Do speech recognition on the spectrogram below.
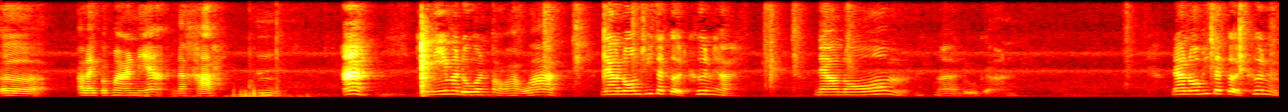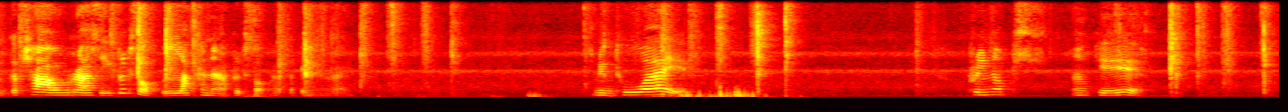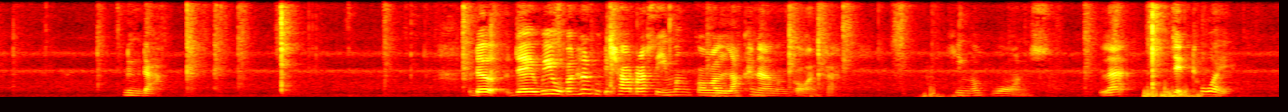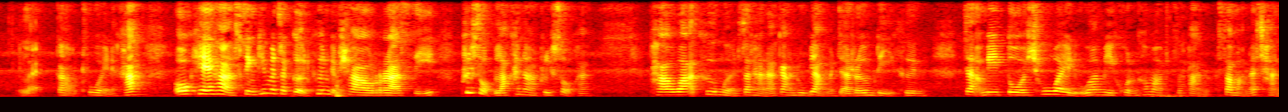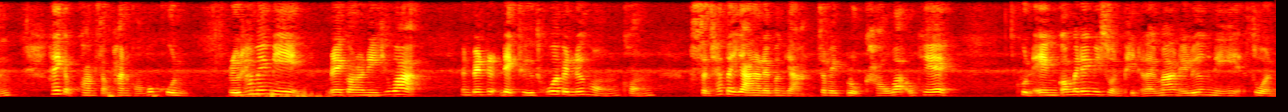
เอ่ออะไรประมาณเนี้ยนะคะ อืมอะทีนี้มาดูกันต่อค่ะว่า แนวโน้มที่จะเกิดขึ้นค่ะ แนวโน้มมาดูกัน แนวโน้มที่จะเกิดขึ้นกับชาวราศีพฤษภลัคนาพฤษภค่ะจะเป็นอย่างไรหนึ่งถ้วย Prince of โอเคหนึ่งดาบ The Devil บางท่านคุณเป็นชาวราศีมังกร ลัคนามังกรค่ะ King of Wands และเจ็ดถ้วย และเก้าถ้วยนะคะ โอเคค่ะ สิ่งที่มันจะเกิดขึ้นกับชาวราศีพฤษภลัคนาพฤษภค่ะ ภาวะคือเหมือนสถานการณ์ทุกอย่างมันจะเริ่มดีขึ้น จะมีตัวช่วยหรือว่ามีคนเข้ามาสมานสมานฉันท์ให้กับความสัมพันธ์ของพวกคุณ หรือถ้าไม่มีในกรณีที่ว่ามันเป็นเด็กถือถ้วยเป็นเรื่องของของสัญชาตญาณอะไรบางอย่าง จะไปปลุกเขาว่าโอเค คุณเองก็ไม่ได้มีส่วนผิดอะไรมากในเรื่องนี้ ส่วน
